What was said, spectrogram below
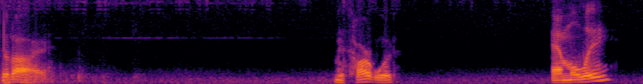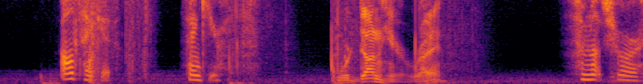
should I? Miss Hartwood. Emily? I'll take it. Thank you. We're done here, right? I'm not sure.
